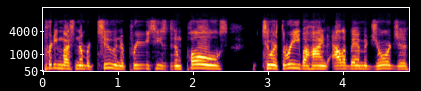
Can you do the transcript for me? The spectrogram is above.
pretty much number two in the preseason polls two or three behind Alabama, Georgia.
